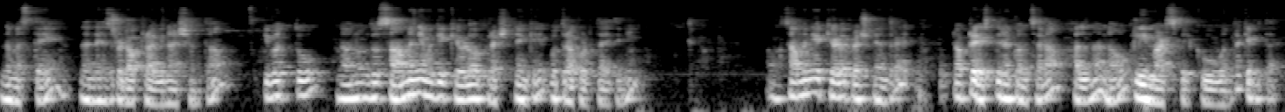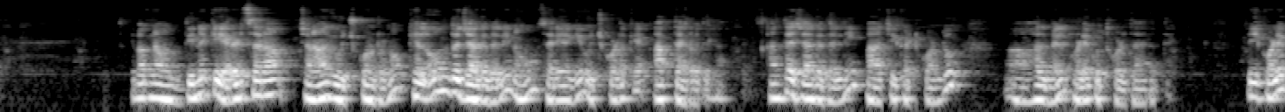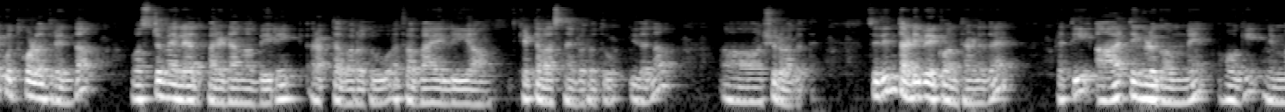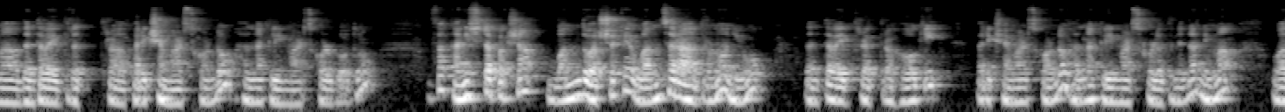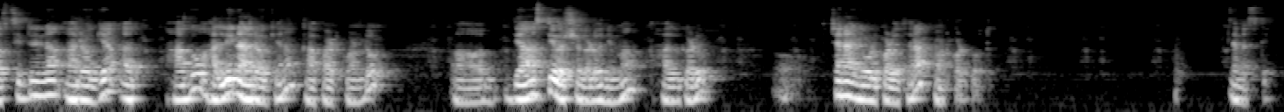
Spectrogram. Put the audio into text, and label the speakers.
Speaker 1: ನಮಸ್ತೆ, ನನ್ನ ಹೆಸರು ಡಾಕ್ಟರ್ ಅವಿನಾಶ್ ಅಂತ. ಇವತ್ತು ನಾನೊಂದು ಸಾಮಾನ್ಯವಾಗಿ ಕೇಳೋ ಪ್ರಶ್ನೆಗೆ ಉತ್ತರ ಕೊಡ್ತಾ ಇದ್ದೀನಿ. ಸಾಮಾನ್ಯ ಕೇಳೋ ಪ್ರಶ್ನೆ ಅಂದರೆ, ಡಾಕ್ಟರ್ ಎಷ್ಟು ದಿನಕ್ಕೊಂದ್ಸಲ ಹಲ್ಲನ್ನ ನಾವು ಕ್ಲೀನ್ ಮಾಡಿಸ್ಬೇಕು ಅಂತ ಕೇಳ್ತಾರೆ. ಇವಾಗ ನಾವು ದಿನಕ್ಕೆ ಎರಡು ಸಲ ಚೆನ್ನಾಗಿ ಉಜ್ಕೊಂಡ್ರು ಕೆಲವೊಂದು ಜಾಗದಲ್ಲಿ ನಾವು ಸರಿಯಾಗಿ ಉಜ್ಕೊಳ್ಳೋಕ್ಕೆ ಆಗ್ತಾ ಇರೋದಿಲ್ಲ. ಅಂಥ ಜಾಗದಲ್ಲಿ ಪಾಚಿ ಕಟ್ಕೊಂಡು ಹಲ್ ಮೇಲೆ ಕೊಳೆ ಕೂತ್ಕೊಳ್ತಾ ಇರುತ್ತೆ. ಈ ಕೊಳೆ ಕೂತ್ಕೊಳ್ಳೋದ್ರಿಂದ ವಸ್ತು ಮೇಲೆ ಅದು ಪರಿಣಾಮ ಬೀರಿ ರಕ್ತ ಬರೋದು ಅಥವಾ ಬಾಯಲ್ಲಿ ಕೆಟ್ಟ ವಾಸನೆ ಬರೋದು ಇದೆಲ್ಲ ಶುರುವಾಗುತ್ತೆ. ಸೊ ಇದನ್ನು ತಡಿಬೇಕು ಅಂತ ಹೇಳಿದ್ರೆ ಪ್ರತಿ ಆರು ತಿಂಗಳಿಗೊಮ್ಮೆ ಹೋಗಿ ನಿಮ್ಮ ದಂತವೈದ್ಯರ ಹತ್ರ ಪರೀಕ್ಷೆ ಮಾಡಿಸ್ಕೊಂಡು ಹಲ್ಲನ್ನ ಕ್ಲೀನ್ ಮಾಡಿಸ್ಕೊಳ್ಬೋದು. ಅಥವಾ ಕನಿಷ್ಠ ಪಕ್ಷ ಒಂದು ವರ್ಷಕ್ಕೆ ಒಂದು ಸಲ ಆದ್ರೂ ನೀವು ದಂತವೈದ್ಯರ ಹತ್ರ ಹೋಗಿ ಪರೀಕ್ಷೆ ಮಾಡಿಸ್ಕೊಂಡು ಹಲ್ಲನ್ನ ಕ್ಲೀನ್ ಮಾಡಿಸ್ಕೊಳ್ಳೋದ್ರಿಂದ ನಿಮ್ಮ ವಸ್ತಿನ ಆರೋಗ್ಯ ಹಾಗೂ ಹಲ್ಲಿನ ಆರೋಗ್ಯನ ಕಾಪಾಡಿಕೊಂಡು ಜಾಸ್ತಿ ವರ್ಷಗಳು ನಿಮ್ಮ ಹಲ್ಲುಗಳು ಚೆನ್ನಾಗಿ ಉಳ್ಕೊಳ್ಳೋ ಥರ ನೋಡ್ಕೊಳ್ಬೋದು. ನಮಸ್ತೆ.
